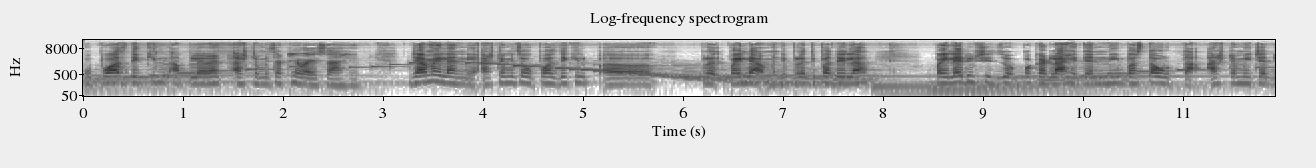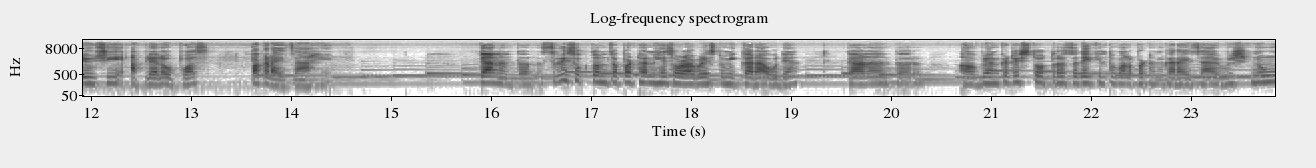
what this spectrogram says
उपवास देखील आपल्याला अष्टमीचा ठेवायचा आहे. ज्या महिलांनी अष्टमीचा उपवास देखील प्र पहिल्या म्हणजे प्रतिपदेला पहिल्या दिवशी जो पकडला आहे त्यांनी बसता उठता अष्टमीच्या दिवशी आपल्याला उपवास पकडायचा आहे. त्यानंतर श्री सुक्तमचं पठण हे सोळा वेळेस तुम्ही करा उद्या. त्यानंतर व्यंकटेश स्तोत्राचं देखील तुम्हाला पठण करायचं आहे. विष्णू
